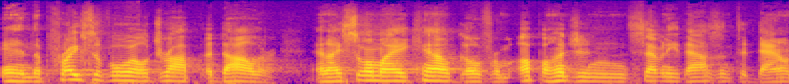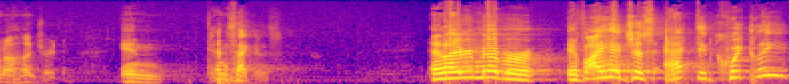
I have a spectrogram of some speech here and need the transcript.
And the price of oil dropped a dollar. And I saw my account go from up 170,000 to down 100 in 10 seconds. And I remember if I had just acted quickly,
